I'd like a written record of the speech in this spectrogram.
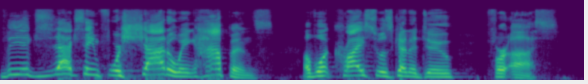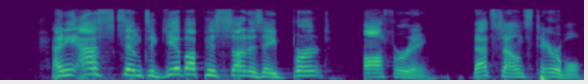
the exact same foreshadowing happens of what Christ was going to do for us. And he asks him to give up his son as a burnt offering. That sounds terrible.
